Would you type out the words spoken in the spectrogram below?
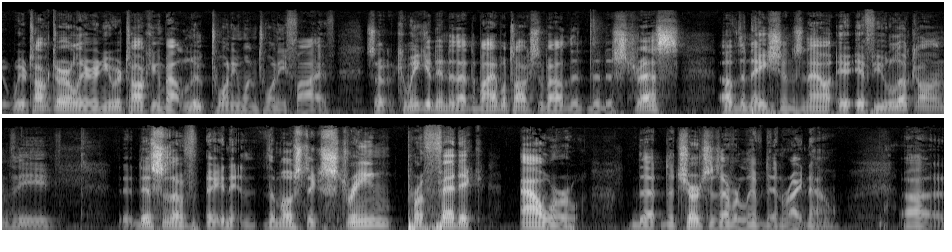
we were talked earlier, and you were talking about Luke 21 25. So, can we get into that? The Bible talks about the, the distress of the nations. Now, if you look on the this is a, the most extreme prophetic hour that the church has ever lived in right now. Uh,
